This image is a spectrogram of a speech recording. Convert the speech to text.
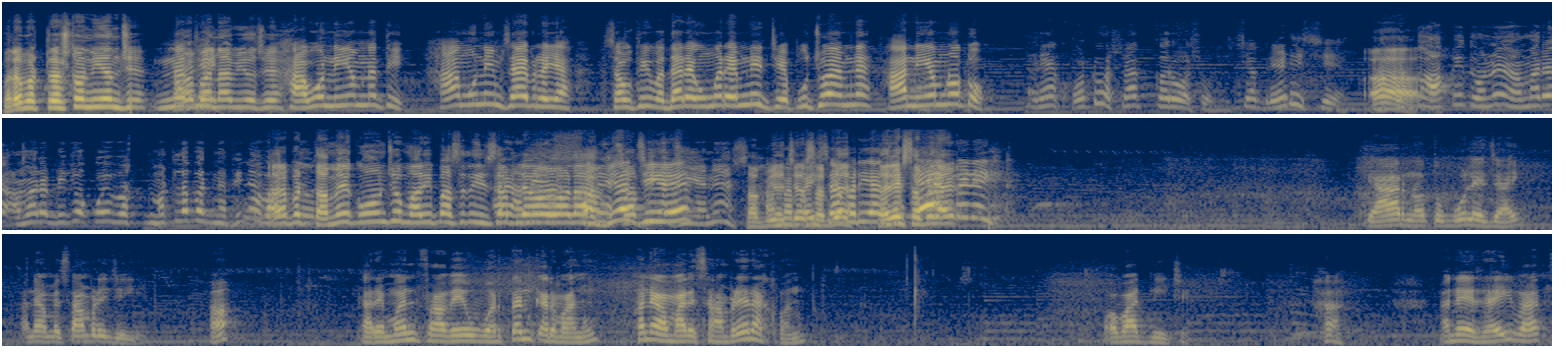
બરાબર? ટ્રસ્ટનો નિયમ છે. બનાવ્યો છે. હાવો નિયમ નથી. હા મુનિમ સાહેબ રહ્યા. સૌથી વધારે ઉંમર એમની જ છે. પૂછો એમને. હા નિયમ નહોતો. અરે ખોટો શક કરો છો. હિસાબ રેડી છે. હા. તો આપી દો ને. અમારે અમારે બીજો કોઈ વસ્તુ- મતલબ જ નથી ને અરે પણ તમે કોણ છો? મારી પાસેથી હિસાબ લેવા વાળા સભ્ય છીએ. સભ્ય છે સભ્ય. દરેક સભ્ય એક મિનિટ. ક્યાર નહોતું બોલે જાય અને અમે સાંભળી જઈએ. હા? તારે મન ફાવે એવું વર્તન કરવાનું અને અમારે સાંભળે રાખવાનું. અવાજ નીચે. હા. અને રહી વાત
